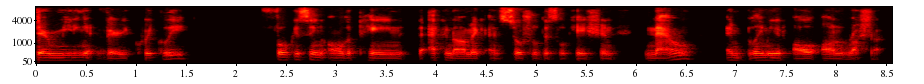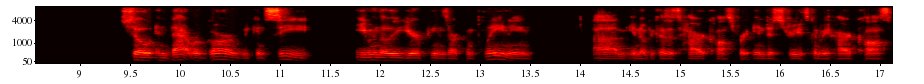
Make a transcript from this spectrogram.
they're meeting it very quickly, focusing all the pain, the economic and social dislocation now, and blaming it all on Russia. So, in that regard, we can see, even though the Europeans are complaining, um, you know, because it's higher cost for industry, it's going to be higher cost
